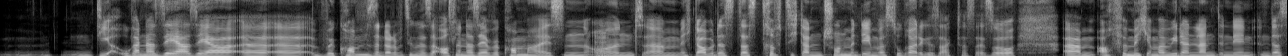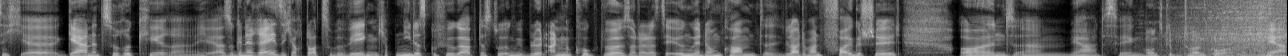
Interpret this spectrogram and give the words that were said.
die Uganda sehr, sehr äh, äh, willkommen sind oder beziehungsweise Ausländer sehr willkommen heißen. Und ähm, ich glaube, dass das trifft sich dann schon mit dem, was du gerade gesagt hast. Also ähm, auch für mich immer wieder ein Land, in, den, in das ich äh, gerne zurückkehre. Also generell sich auch dort zu bewegen. Ich habe nie das Gefühl gehabt, dass du irgendwie blöd angeguckt wirst oder dass dir irgendwer dumm kommt. Die Leute waren voll geschillt. Und ähm, ja, deswegen. und es gibt einen tollen Chor. Ja.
